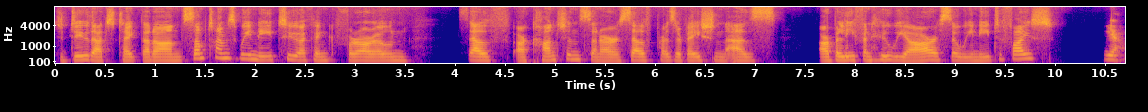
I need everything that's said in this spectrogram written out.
to do that, to take that on. Sometimes we need to, I think, for our own self, our conscience and our self preservation as our belief in who we are. So we need to fight. Yeah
